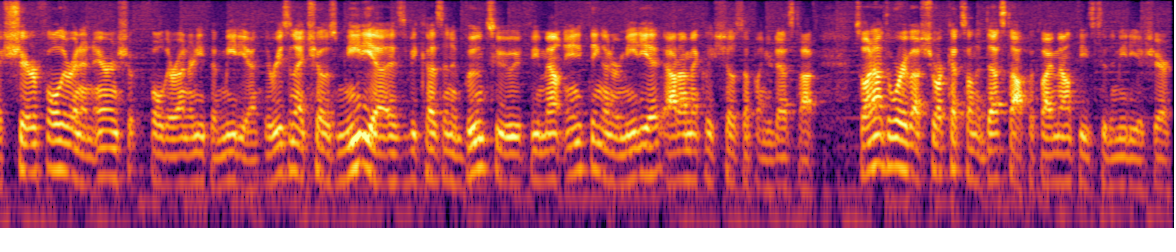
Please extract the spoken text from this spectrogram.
a share folder and an Aaron folder underneath the media. The reason I chose media is because in Ubuntu, if you mount anything under media, it automatically shows up on your desktop. So I don't have to worry about shortcuts on the desktop if I mount these to the media share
